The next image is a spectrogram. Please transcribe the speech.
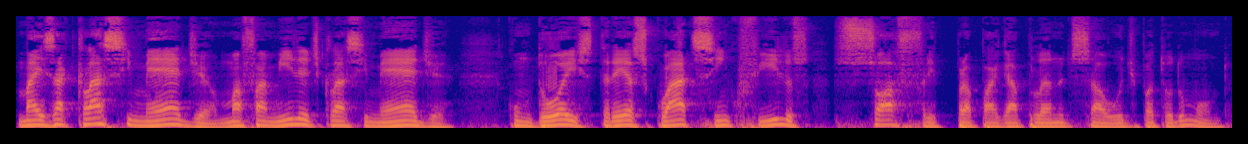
Mas a classe média, uma família de classe média, com dois, três, quatro, cinco filhos, sofre para pagar plano de saúde para todo mundo.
